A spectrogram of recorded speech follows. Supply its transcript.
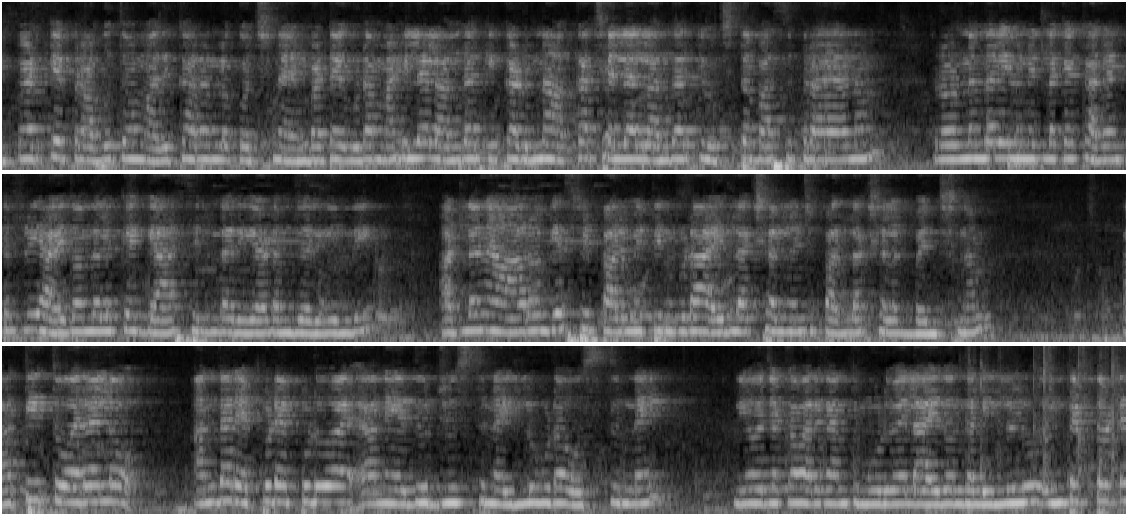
ఇప్పటికే ప్రభుత్వం అధికారంలోకి వచ్చిన ఎంబటే కూడా మహిళలందరికీ ఇక్కడ ఉన్న అక్క చెల్లెళ్ళందరికీ ఉచిత బస్సు ప్రయాణం. రెండు వందల యూనిట్లకే కరెంటు ఫ్రీ ఐదు వందలకే గ్యాస్ సిలిండర్ ఇవ్వడం జరిగింది. అట్లనే ఆరోగ్యశ్రీ పరిమితిని కూడా ఐదు లక్షల నుంచి పది లక్షలకు పెంచినాం. అతి త్వరలో అందరు ఎప్పుడెప్పుడు అని ఎదురు చూస్తున్న ఇల్లు కూడా వస్తున్నాయి. నియోజకవర్గానికి మూడు వేల ఐదు వందల ఇల్లులు. ఇంతటితోటే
